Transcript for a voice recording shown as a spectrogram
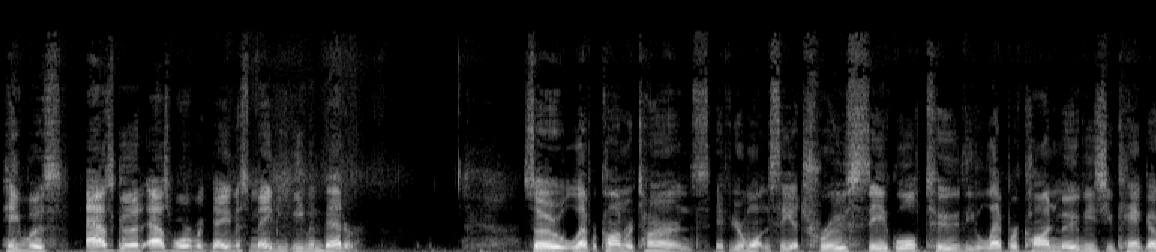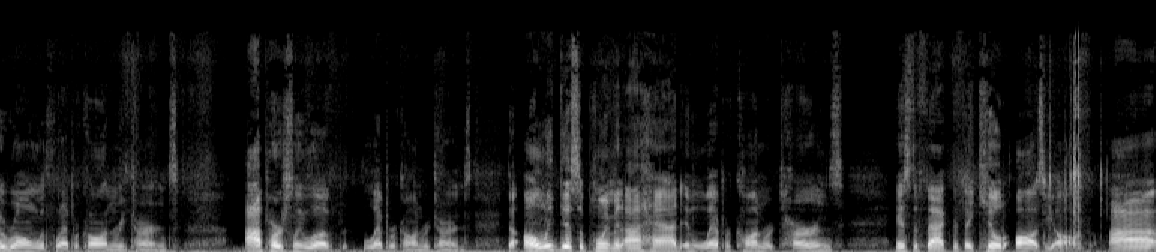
he was as good as Warwick Davis, maybe even better. So, Leprechaun Returns, if you're wanting to see a true sequel to the Leprechaun movies, you can't go wrong with Leprechaun Returns. I personally love Leprechaun Returns. The only disappointment I had in Leprechaun Returns is the fact that they killed Ozzy off. I,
